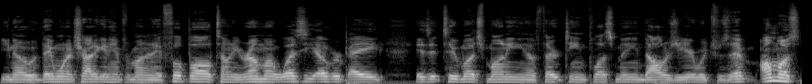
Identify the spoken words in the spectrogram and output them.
you know they want to try to get him for monday night football. Tony romo was he overpaid? Is it too much money you know 13 plus million dollars a year which was almost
